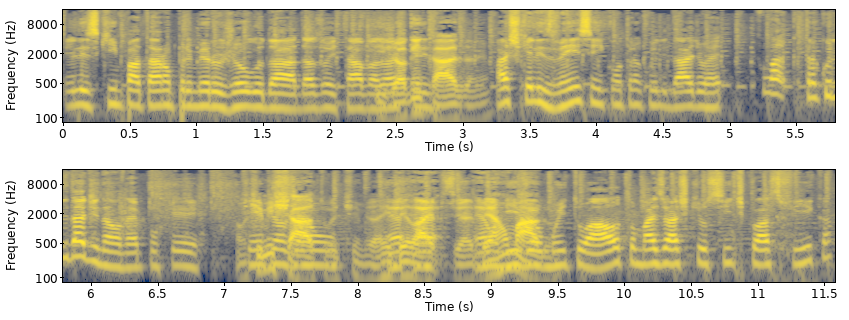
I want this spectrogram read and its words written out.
Eles que empataram o primeiro jogo da, das oitavas. E joga em eles, casa, né? Acho que eles vencem com tranquilidade. Tranquilidade não, né? Porque. É um time chato, é um, o time. O RB é, Leipzig é, é, bem é um arrumado. nível muito alto, mas eu acho que o City classifica.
